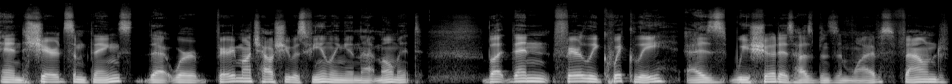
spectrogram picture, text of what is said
and shared some things that were very much how she was feeling in that moment. But then, fairly quickly, as we should as husbands and wives, found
